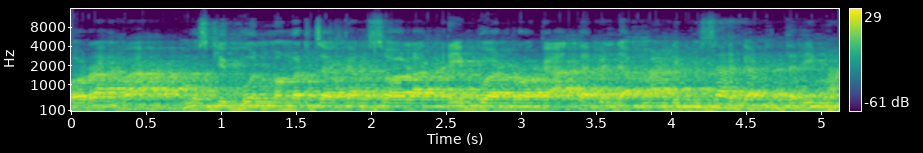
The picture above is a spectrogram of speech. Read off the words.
Orang pak meskipun mengerjakan sholat ribuan rakaat tapi tidak mandi besar nggak diterima.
